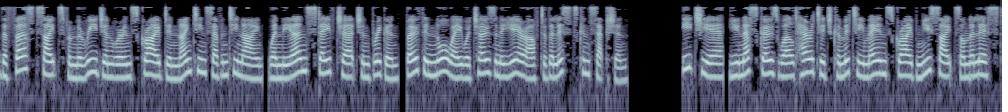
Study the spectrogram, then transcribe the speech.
The first sites from the region were inscribed in 1979, when the Urnes Stave Church and Bryggen, both in Norway were chosen a year after the list's conception. Each year, UNESCO's World Heritage Committee may inscribe new sites on the list,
